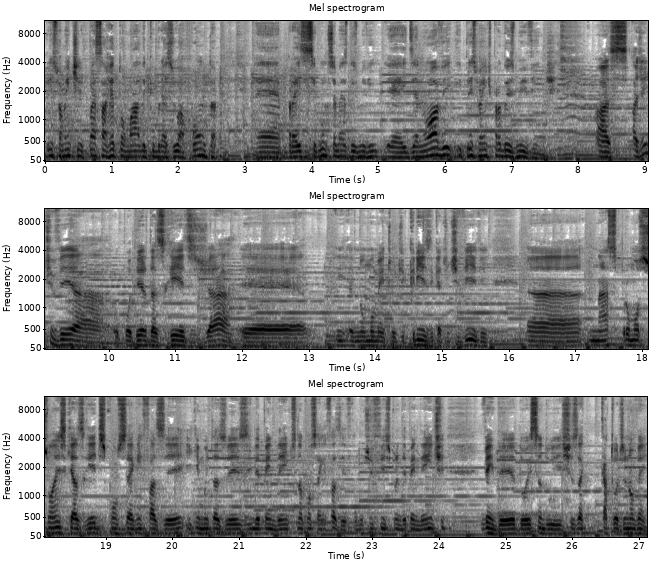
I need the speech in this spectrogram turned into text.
principalmente com essa retomada que o Brasil aponta é, para esse segundo semestre de 2019 e principalmente para 2020? As, a gente vê a, o poder das redes já é, no momento de crise que a gente vive, uh, nas promoções que as redes conseguem fazer e que muitas vezes independentes não conseguem fazer. Fica muito difícil para o independente vender dois sanduíches a R$14,90. Né?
